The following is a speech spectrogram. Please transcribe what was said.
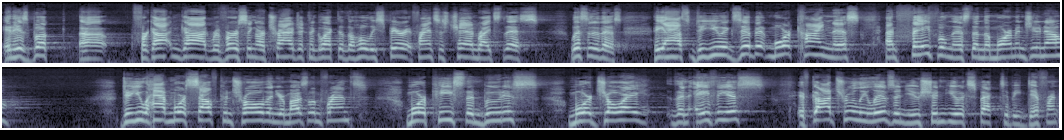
In his book, uh, Forgotten God, reversing our tragic neglect of the Holy Spirit, Francis Chan writes this. Listen to this. He asks, Do you exhibit more kindness and faithfulness than the Mormons you know? Do you have more self control than your Muslim friends? More peace than Buddhists? More joy than atheists? If God truly lives in you, shouldn't you expect to be different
